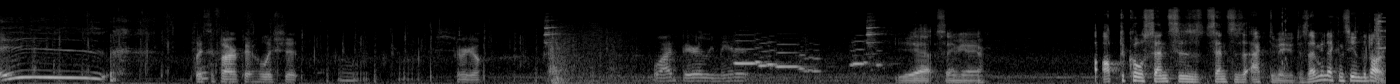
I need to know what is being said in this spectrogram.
Ooh. Place the fire pit. Holy shit. Oh, Here we go. well, I barely made it. Yeah, same here. Optical senses senses activated. Does that mean I can see in the dark?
